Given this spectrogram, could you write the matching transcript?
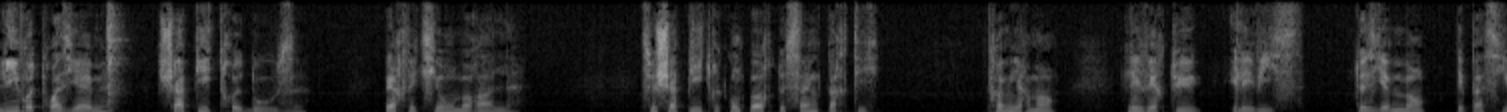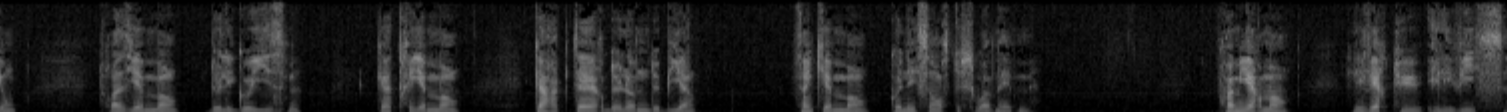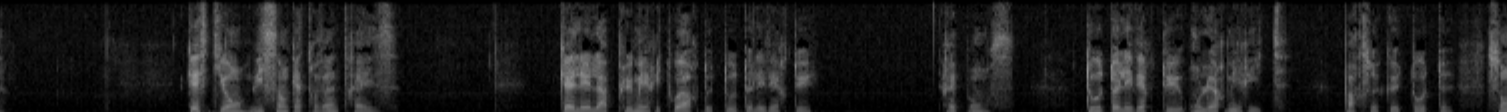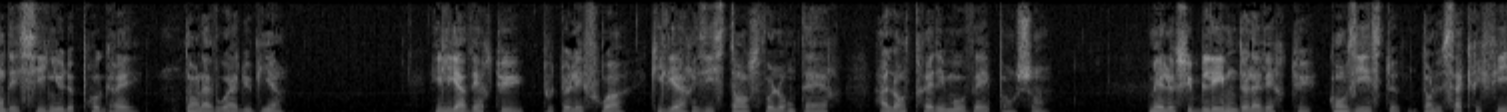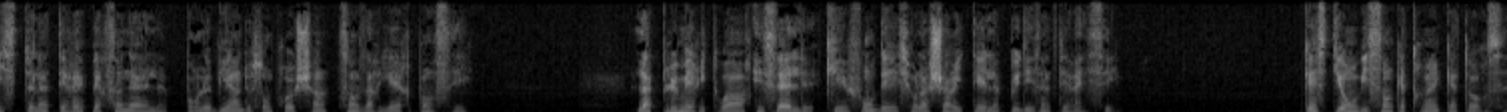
Livre troisième, chapitre XII Perfection morale. Ce chapitre comporte cinq parties. Premièrement, les vertus et les vices. Deuxièmement, les passions. Troisièmement, de l'égoïsme. Quatrièmement, caractère de l'homme de bien. Cinquièmement, connaissance de soi-même. Premièrement, les vertus et les vices. Question 893. Quelle est la plus méritoire de toutes les vertus? Réponse. Toutes les vertus ont leur mérite, parce que toutes sont des signes de progrès dans la voie du bien. Il y a vertu toutes les fois qu'il y a résistance volontaire à l'entrée des mauvais penchants. Mais le sublime de la vertu consiste dans le sacrifice de l'intérêt personnel pour le bien de son prochain sans arrière-pensée. La plus méritoire est celle qui est fondée sur la charité la plus désintéressée. Question 894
